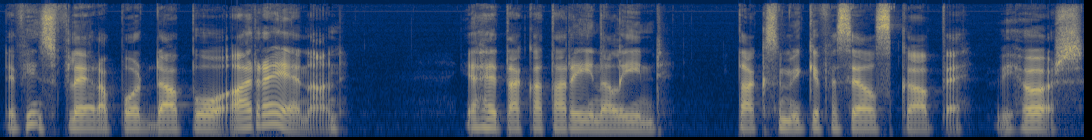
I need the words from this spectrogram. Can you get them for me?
Det finns flera poddar på arenan. Jag heter Katarina Lind. Tack så mycket för sällskapet. Vi hörs.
